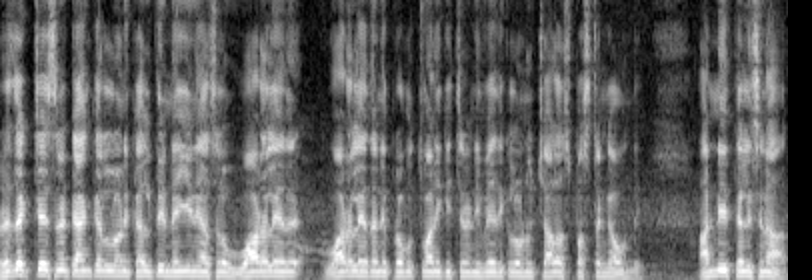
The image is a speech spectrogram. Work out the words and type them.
రిజెక్ట్ చేసిన ట్యాంకర్లోని కల్తీ నెయ్యిని అసలు వాడలేద వాడలేదని ప్రభుత్వానికి ఇచ్చిన నివేదికలోనూ చాలా స్పష్టంగా ఉంది. అన్నీ తెలిసినా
